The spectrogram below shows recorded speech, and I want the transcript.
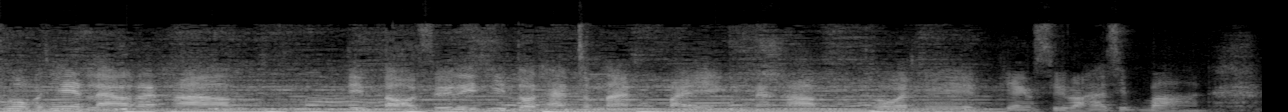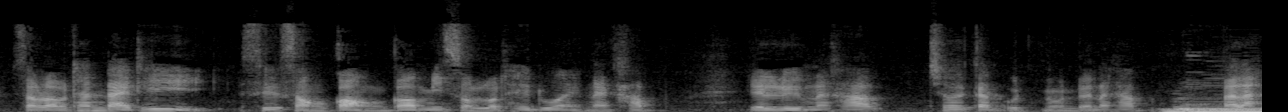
ทั่วประเทศแล้วนะครับ ติดต่อซื้อได้ที่ตัวแทนจำหน่ายของไปเองนะครับ ทั่วประเทศเพียง 450 บาทสำหรับท่านใดที่ซื้อ 2 กล่องก็มีส่วนลดให้ด้วยนะครับ อย่าลืมนะครับ ช่วยกันอุดหนุนด้วยนะครับ ไปละ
